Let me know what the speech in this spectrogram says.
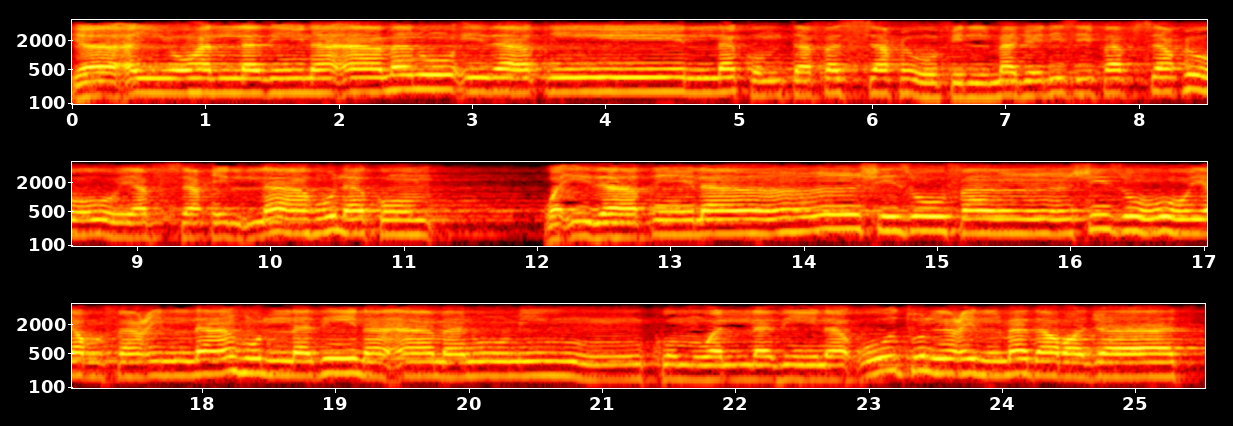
يا أيها الذين آمنوا إذا قيل لكم تفسحوا في المجلس فافسحوا يفسح الله لكم وإذا قيل انشزوا فانشزوا يرفع الله الذين آمنوا منكم والذين أوتوا العلم درجات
